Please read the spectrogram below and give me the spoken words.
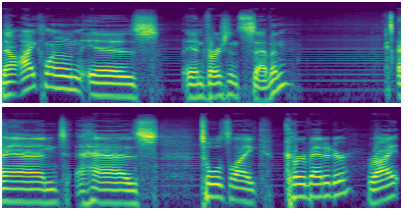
now iClone is in version 7 and has tools like Curve Editor, right?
